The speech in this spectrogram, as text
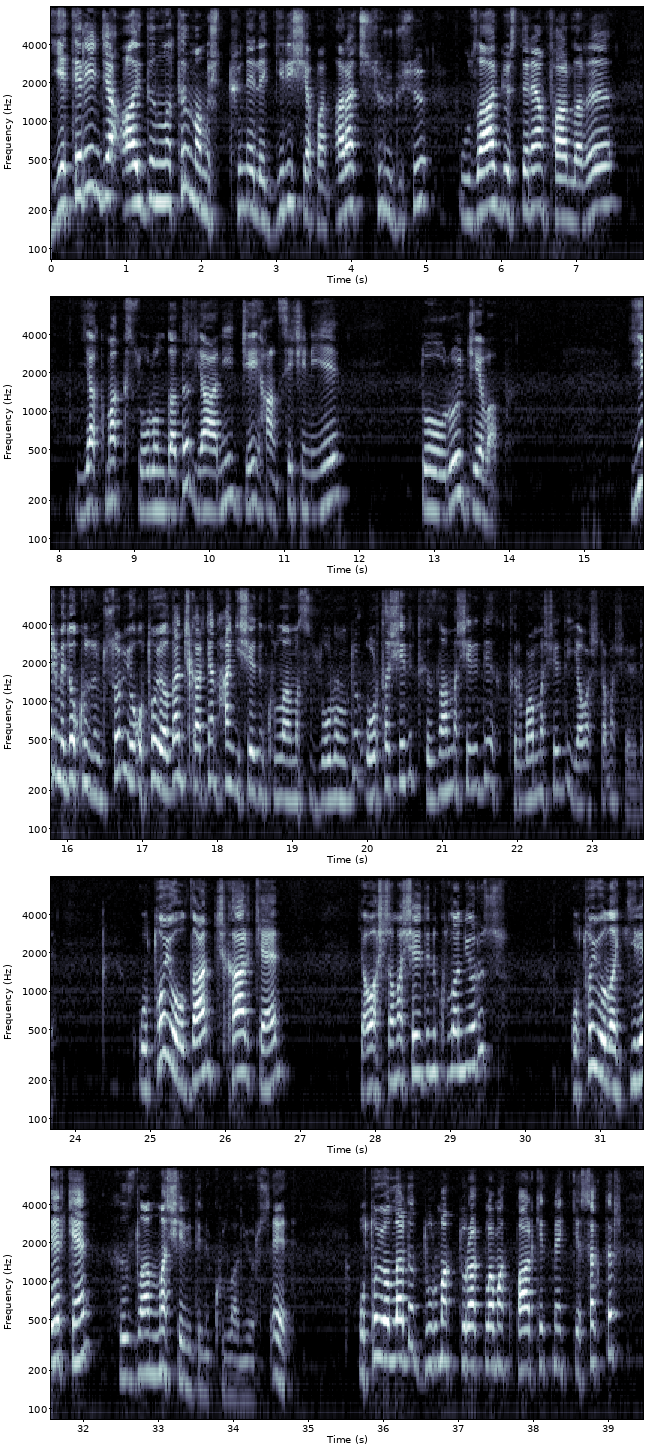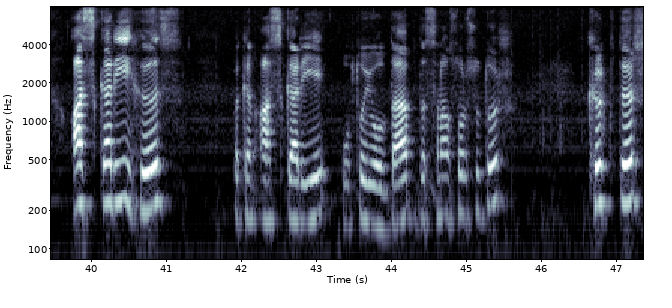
Yeterince aydınlatılmamış tünele giriş yapan araç sürücüsü uzağa gösteren farları yakmak zorundadır. Yani Ceyhan seçeneği doğru cevap. 29. soruyu otoyoldan çıkarken hangi şeridin kullanılması zorunludur? Orta şerit, hızlanma şeridi, tırmanma şeridi, yavaşlama şeridi. Otoyoldan çıkarken yavaşlama şeridini kullanıyoruz. Otoyola girerken hızlanma şeridini kullanıyoruz. Evet. Otoyollarda durmak, duraklamak, park etmek yasaktır. Asgari hız Bakın asgari otoyolda bu da sınav sorusudur. 40'tır.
